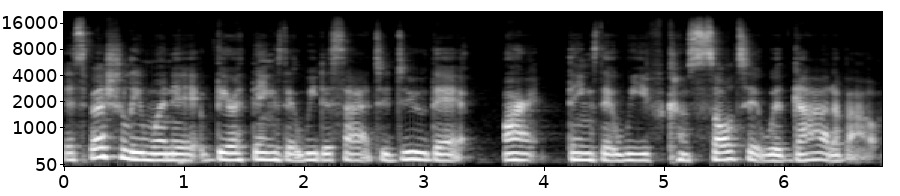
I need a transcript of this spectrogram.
especially when it, there are things that we decide to do that aren't things that we've consulted with God about.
